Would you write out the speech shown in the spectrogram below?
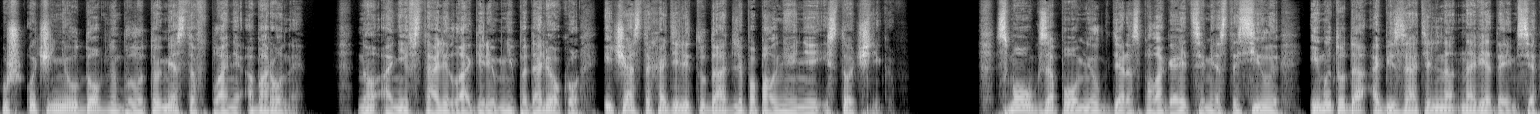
Уж очень неудобно было то место в плане обороны. Но они встали лагерем неподалеку и часто ходили туда для пополнения источников. Смоук запомнил, где располагается место силы, и мы туда обязательно наведаемся,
